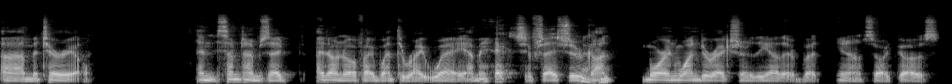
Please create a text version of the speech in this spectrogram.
uh, material. And sometimes I, I don't know if I went the right way. I mean, I should, I should have gone more in one direction or the other, but you know, so it goes.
